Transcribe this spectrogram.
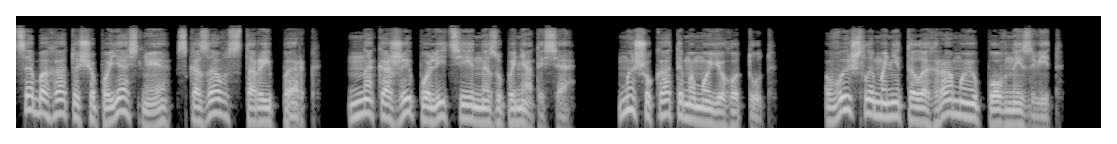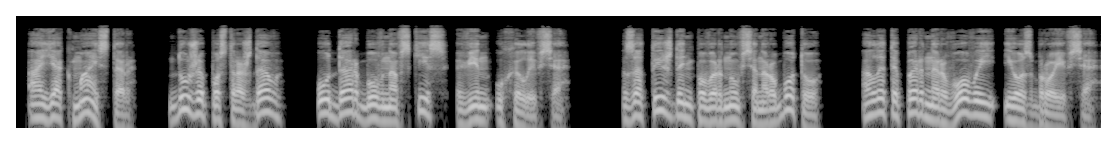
Це багато що пояснює, сказав старий перк. Накажи поліції не зупинятися. Ми шукатимемо його тут. Вийшли мені телеграмою повний звіт. А як майстер дуже постраждав, удар був навскіз, він ухилився. За тиждень повернувся на роботу, але тепер нервовий і озброївся.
